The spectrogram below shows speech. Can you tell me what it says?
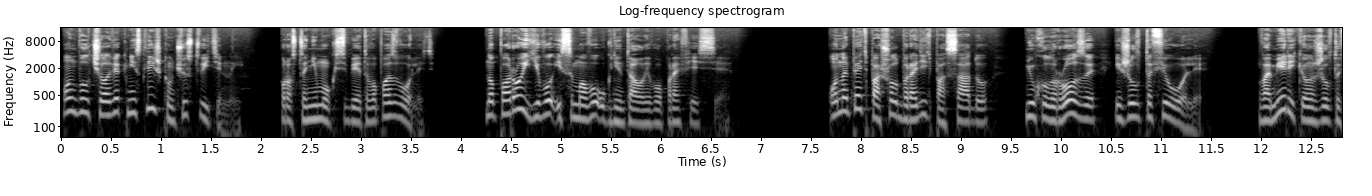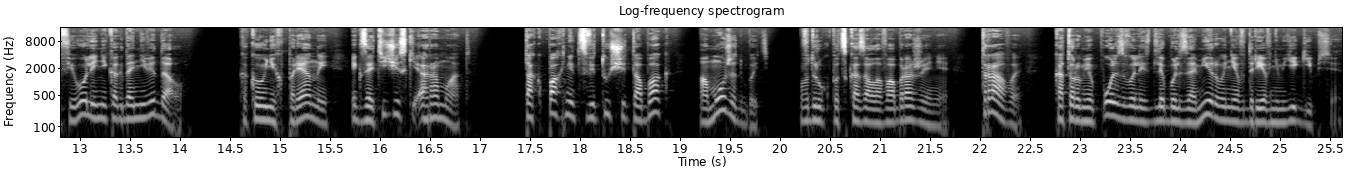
Он был человек не слишком чувствительный, просто не мог себе этого позволить. Но порой его и самого угнетала его профессия. Он опять пошел бродить по саду, нюхал розы и желтофиоли. В Америке он желтофиоли никогда не видал. Какой у них пряный, экзотический аромат. Так пахнет цветущий табак, а может быть, вдруг подсказало воображение, травы, которыми пользовались для бальзамирования в Древнем Египте.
